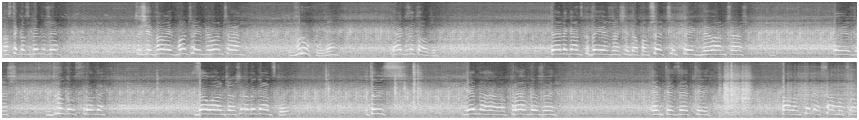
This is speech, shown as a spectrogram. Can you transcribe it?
no z tego względu, że tu się wałek włącza i wyłącza w ruchu, nie? jak w zatorze. To elegancko dojeżdża się do poprzeczy, pyk, wyłączasz. Pojeżdżasz w drugą stronę, załączasz elegancko. I to jest jedna prawda, że MTZ -y palą tyle samo co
